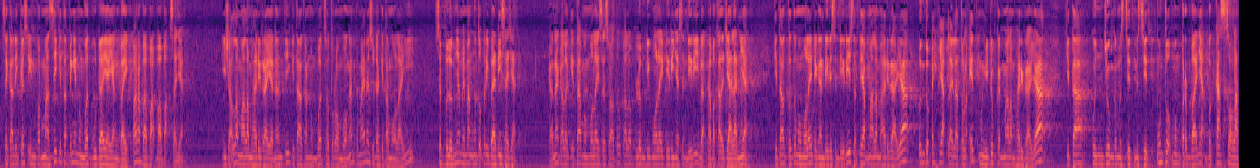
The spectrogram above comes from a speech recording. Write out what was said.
sekaligus informasi Kita ingin membuat budaya yang baik. Para bapak-bapak saja. Insya Allah malam hari raya nanti kita akan membuat satu rombongan Kemarin sudah kita mulai. Sebelumnya memang untuk pribadi saja karena kalau kita memulai sesuatu kalau belum dimulai dirinya sendiri gak bakal jalan ya. Kita waktu itu memulai dengan diri sendiri setiap malam hari raya untuk ihya Lailatul Id menghidupkan malam hari raya kita kunjung ke masjid-masjid untuk memperbanyak bekas sholat.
